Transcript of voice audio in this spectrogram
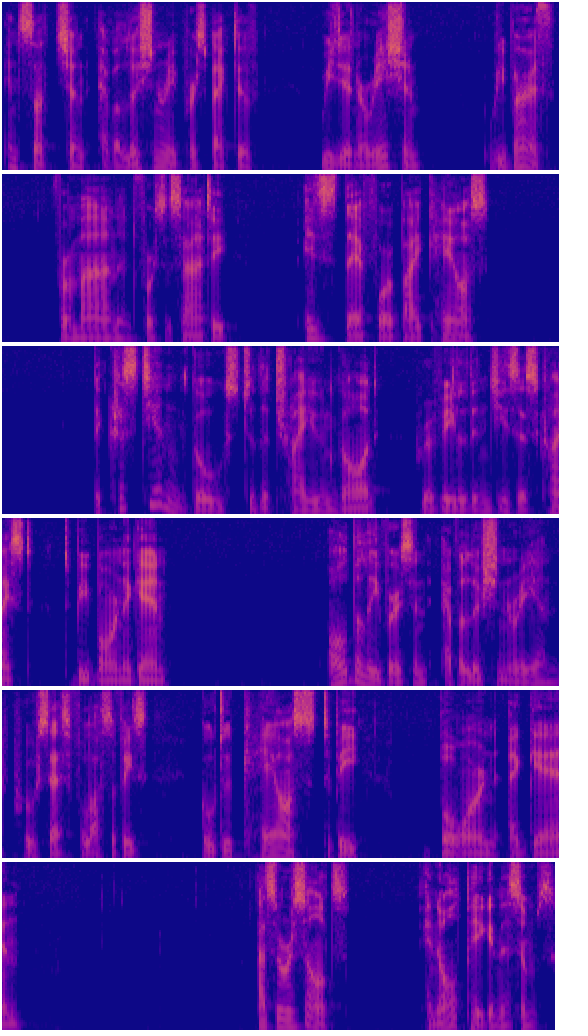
In such an evolutionary perspective, regeneration, rebirth, for man and for society, is therefore by chaos. The Christian goes to the triune God, revealed in Jesus Christ, to be born again. All believers in evolutionary and process philosophies go to chaos to be born again. As a result, in all paganisms,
